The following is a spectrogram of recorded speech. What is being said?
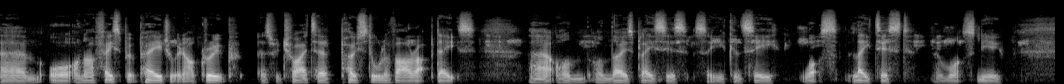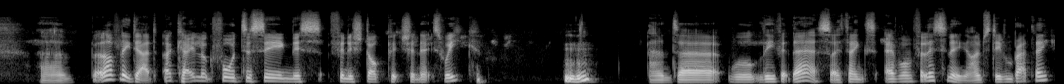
um, or on our Facebook page or in our group, as we try to post all of our updates uh, on on those places, so you can see what's latest and what's new. Um, but lovely, Dad. Okay, look forward to seeing this finished dog picture next week. Mm-hmm. And uh, we'll leave it there. So thanks everyone for listening. I'm Stephen Bradley.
